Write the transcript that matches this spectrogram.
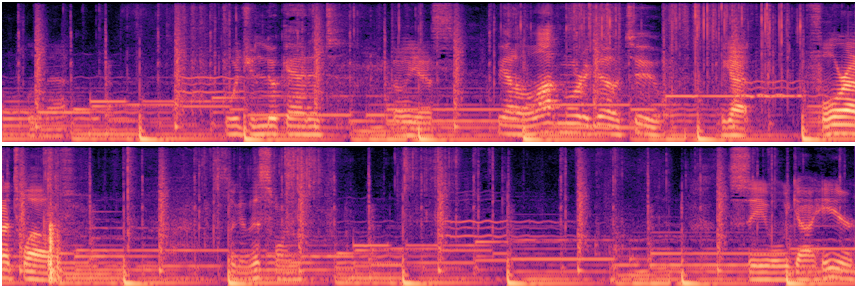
Look at that. Would you look at it? Oh yes. We got a lot more to go too. We got four out of 12. Let's look at this one. Let's see what we got here.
